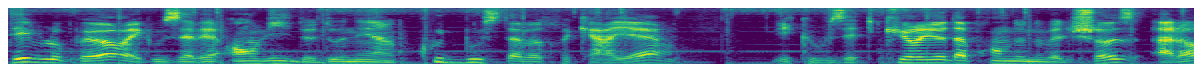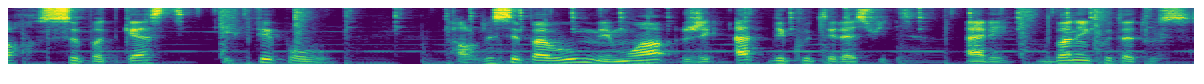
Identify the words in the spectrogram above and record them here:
développeur et que vous avez envie de donner un coup de boost à votre carrière et que vous êtes curieux d'apprendre de nouvelles choses, alors ce podcast est fait pour vous. Alors je sais pas vous, mais moi j'ai hâte d'écouter la suite. Allez, bonne écoute à tous.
